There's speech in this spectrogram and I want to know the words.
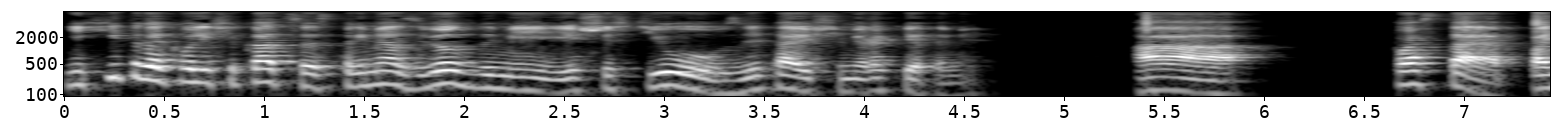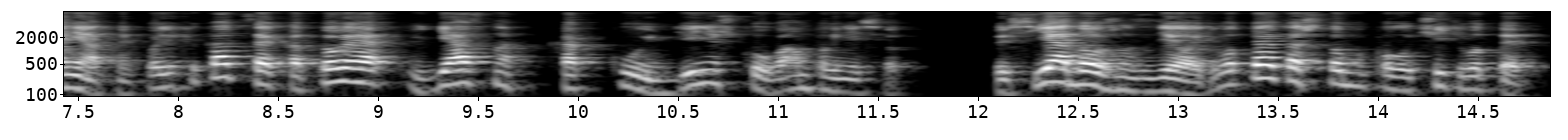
Нехитрая квалификация с тремя звездами и шестью взлетающими ракетами а простая, понятная квалификация, которая ясно какую денежку вам принесет. То есть я должен сделать вот это, чтобы получить вот это.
